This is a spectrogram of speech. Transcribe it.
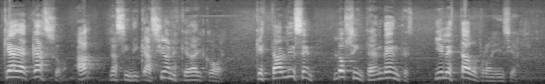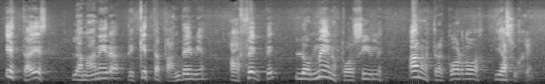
que haga caso a las indicaciones que da el COE, que establecen los intendentes y el Estado provincial. Esta es la manera de que esta pandemia afecte lo menos posible a nuestra Córdoba y a su gente.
